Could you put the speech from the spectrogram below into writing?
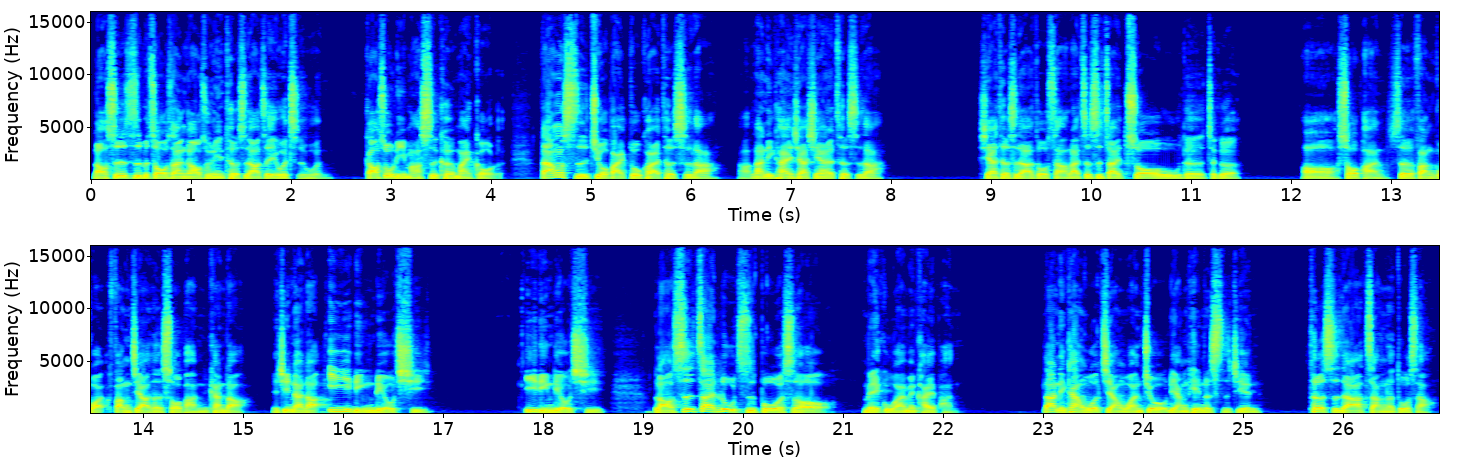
老师是不是周三告诉你特斯拉这里会止稳？告诉你马斯克卖够了，当时九百多块特斯拉啊，那你看一下现在的特斯拉，现在特斯拉多少？来，这是在周五的这个哦收盘，这放关放假的收盘，你看到已经来到一零六七，一零六七。老师在录直播的时候，美股还没开盘，那你看我讲完就两天的时间，特斯拉涨了多少？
